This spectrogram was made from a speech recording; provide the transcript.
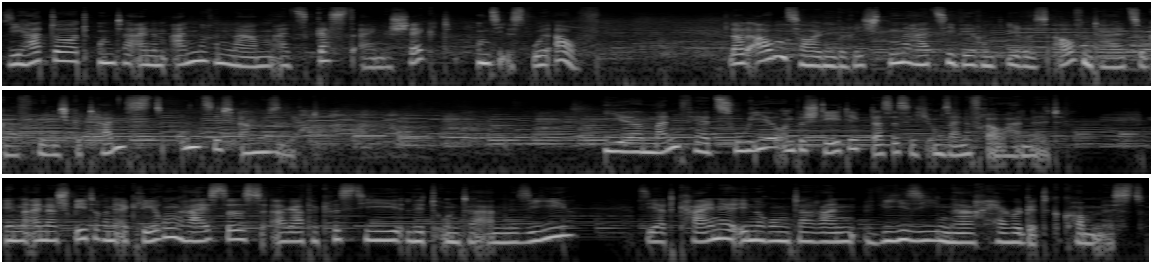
Sie hat dort unter einem anderen Namen als Gast eingeschickt und sie ist wohl auf. Laut Augenzeugenberichten hat sie während ihres Aufenthalts sogar fröhlich getanzt und sich amüsiert. Ihr Mann fährt zu ihr und bestätigt, dass es sich um seine Frau handelt. In einer späteren Erklärung heißt es, Agatha Christie litt unter Amnesie Sie hat keine Erinnerung daran, wie sie nach Harrogate gekommen ist.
